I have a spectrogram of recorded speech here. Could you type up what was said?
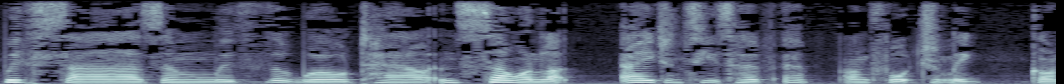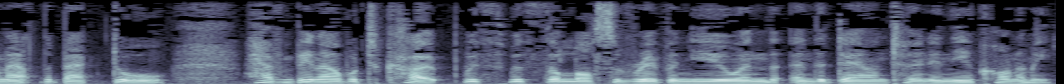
with SARS and with the World Tower and so on. Like agencies have, have unfortunately gone out the back door, haven't been able to cope with, with the loss of revenue and the, and the downturn in the economy.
